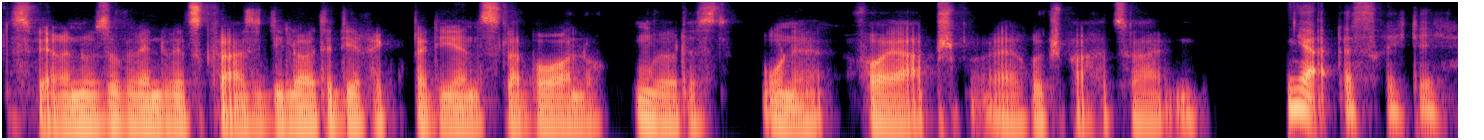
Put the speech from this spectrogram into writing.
Das wäre nur so, wenn du jetzt quasi die Leute direkt bei dir ins Labor locken würdest, ohne vorher Absp äh, Rücksprache zu halten. Ja, das ist richtig.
